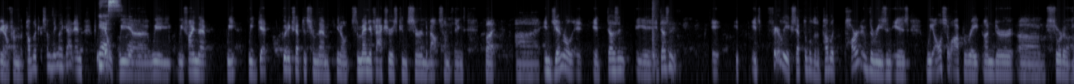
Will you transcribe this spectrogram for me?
you know from the public or something like that, and we Yes. don't. We uh, we we find that we we get good acceptance from them. You know, some manufacturers concerned about some things, but uh, in general, it it doesn't it doesn't it, it it's fairly acceptable to the public. Part of the reason is we also operate under um, sort of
